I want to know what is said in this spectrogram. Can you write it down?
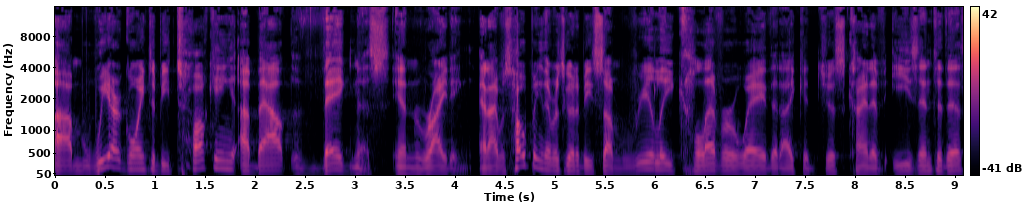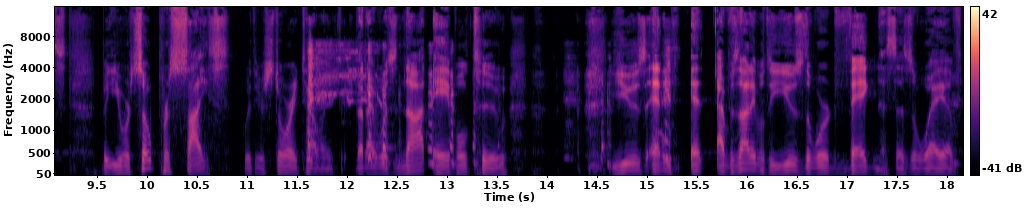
um, we are going to be talking about vagueness in writing. And I was hoping there was going to be some really clever way that I could just kind of ease into this, but you were so precise with your storytelling that I was not able to use any i was not able to use the word vagueness as a way of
